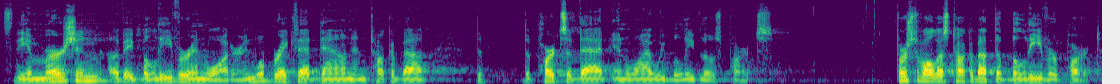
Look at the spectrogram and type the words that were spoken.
It's the immersion of a believer in water. And we'll break that down and talk about the, the parts of that and why we believe those parts. First of all, let's talk about the believer part.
